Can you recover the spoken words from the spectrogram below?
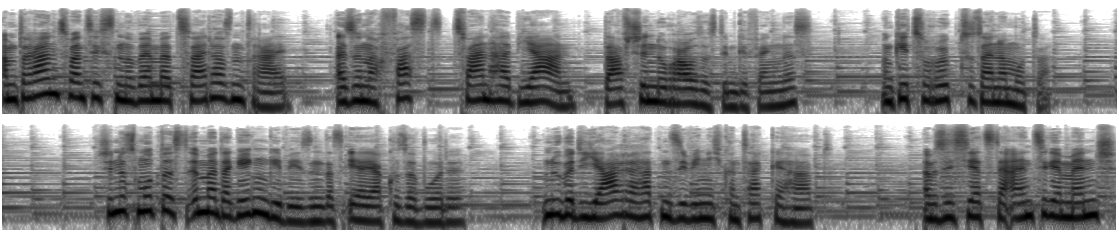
Am 23. November 2003, also nach fast zweieinhalb Jahren, darf Shindo raus aus dem Gefängnis und geht zurück zu seiner Mutter. Shindos Mutter ist immer dagegen gewesen, dass er Yakuza wurde. Und über die Jahre hatten sie wenig Kontakt gehabt. Aber sie ist jetzt der einzige Mensch,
